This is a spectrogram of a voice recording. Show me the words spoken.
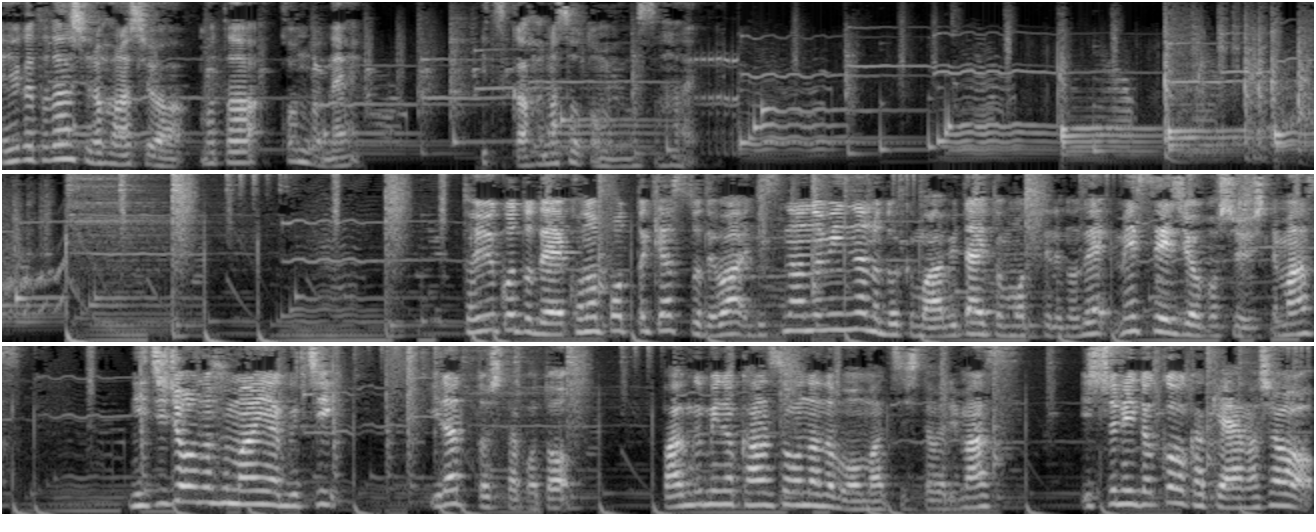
A 型男子の話はまた今度ね、いつか話そうと思います。はい。ということで、このポッドキャストでは、リスナーのみんなの毒も浴びたいと思ってるので、メッセージを募集してます。日常の不満や愚痴、イラッとしたこと、番組の感想などもお待ちしております。一緒に毒を掛け合いましょ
